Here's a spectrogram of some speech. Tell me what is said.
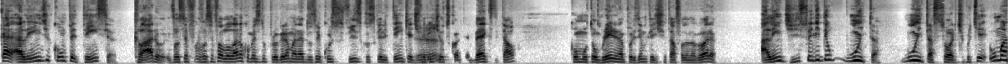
Cara, além de competência, claro, você, você falou lá no começo do programa, né, dos recursos físicos que ele tem, que é diferente uhum. de outros quarterbacks e tal como o Tom Brady, né, por exemplo, que a gente está falando agora, além disso, ele deu muita, muita sorte, porque uma,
